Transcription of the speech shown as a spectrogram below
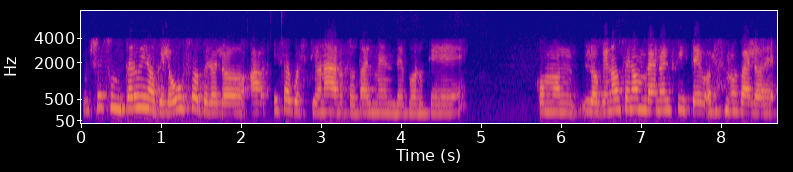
yo es un término que lo uso, pero lo es a cuestionar totalmente, porque como lo que no se nombra no existe, volvemos a lo de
